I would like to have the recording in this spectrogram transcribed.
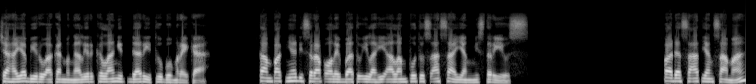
cahaya biru akan mengalir ke langit dari tubuh mereka. Tampaknya diserap oleh batu ilahi alam putus asa yang misterius. Pada saat yang sama,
